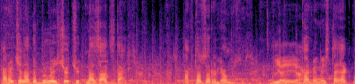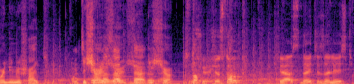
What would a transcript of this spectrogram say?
Короче, надо было еще чуть назад сдать. А кто за рулем здесь? Я-я-я. Каменный стояк мой не мешает тебе? Вот Еще, еще, назад, еще, да, да, еще. Стоп. Еще, еще, стоп. Сейчас, дайте залезть. да.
